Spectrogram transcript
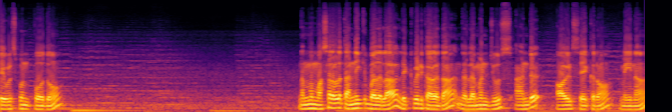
டேபிள் ஸ்பூன் போதும். நம்ம மசாலாவில் தண்ணிக்கு பதிலாக லிக்விடுக்காக தான் இந்த லெமன் ஜூஸ் அண்டு ஆயில் சேர்க்குறோம் மெயினாக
